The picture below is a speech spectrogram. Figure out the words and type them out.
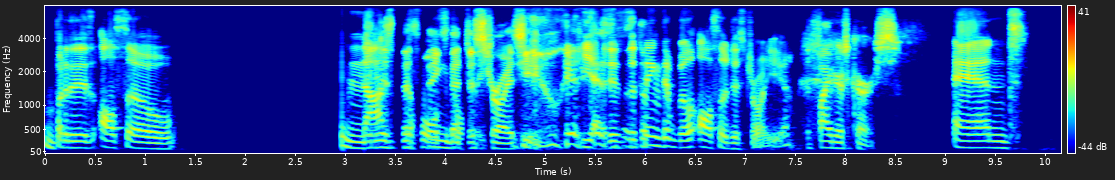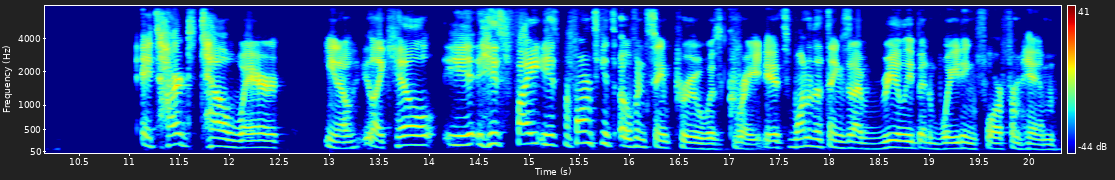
but it is also not it is the, whole thing that destroys you. It yeah, it is the thing that will also destroy you. the fighter's curse. And it's hard to tell where you know, like he'll his fight, his performance against Ovince St. Preux was great. It's one of the things that I've really been waiting for from him,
